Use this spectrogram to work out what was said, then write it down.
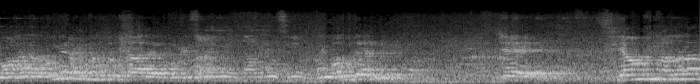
মৌলানা রবি রহমতুল্লাহ আলের কবিতা। উনি যে শ্যাম সাধনার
